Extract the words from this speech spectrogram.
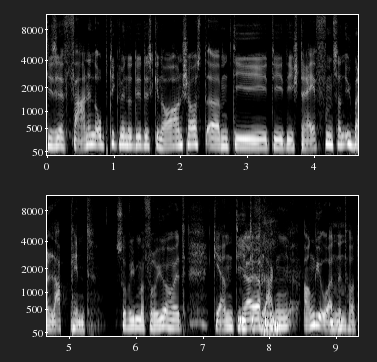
diese Fahnenoptik, wenn du dir das genau anschaust, ähm, die, die, die Streifen sind überlappend. So wie man früher halt gern die, Ja, die ja. Flaggen angeordnet hat.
